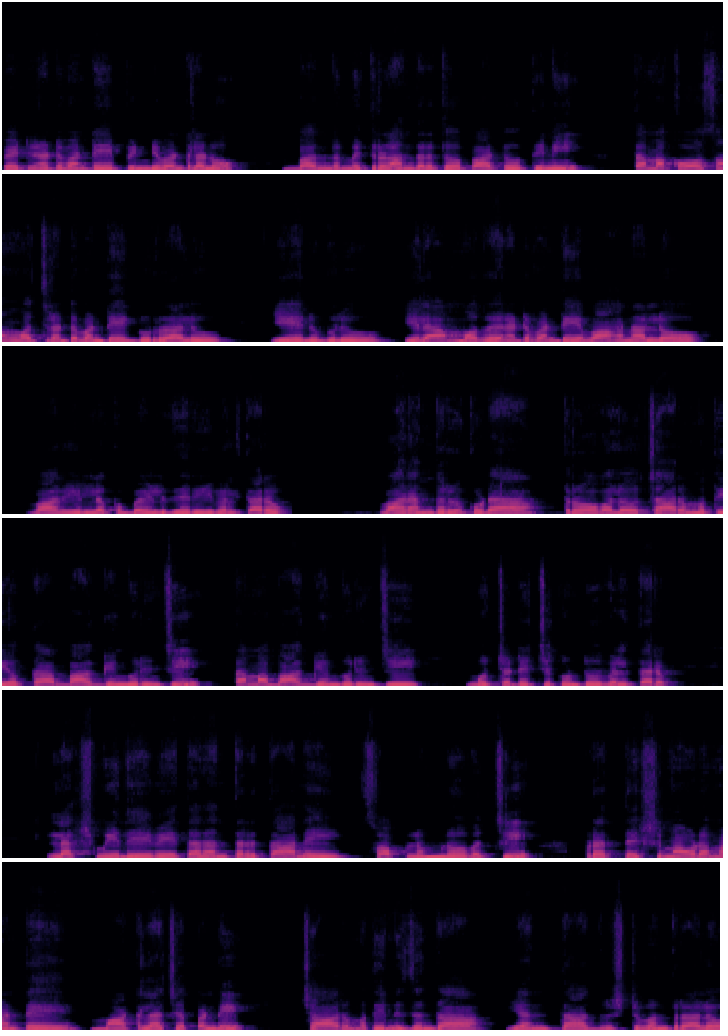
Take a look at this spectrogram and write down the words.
పెట్టినటువంటి పిండి వంటలను బంధుమిత్రులందరితో పాటు తిని తమ కోసం వచ్చినటువంటి గుర్రాలు ఏనుగులు ఇలా మొదలైనటువంటి వాహనాల్లో వారి ఇళ్ళకు బయలుదేరి వెళ్తారు. వారందరూ కూడా త్రోవలో చారుమతి యొక్క భాగ్యం గురించి తమ భాగ్యం గురించి ముచ్చటిచ్చుకుంటూ వెళ్తారు. లక్ష్మీదేవి తనంతట తానే స్వప్నంలో వచ్చి ప్రత్యక్షమవడం అంటే మాటలా చెప్పండి. చారుమతి నిజంగా ఎంత అదృష్టవంతురాలో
